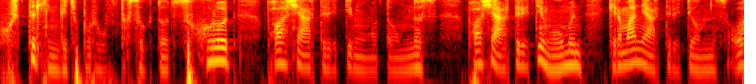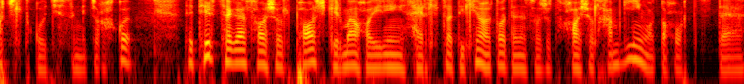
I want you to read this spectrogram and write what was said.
хүртэл ингэж бүр өвдөх сөгдөөд сөхрөөд Польшийн ард иргэдийн одоо өмнөөс Польшийн ард иргэдийн өмнө Германы ард иргэдийн өмнөөс уучлалт гуйж исэн гэж байгаа байхгүй. Тэгээ тэр цагаас хойш бол Польш Герман хоёрын харилцаа дэлхийн 2 дугаар дайнаас хойш бол хамгийн одоо хурдтай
